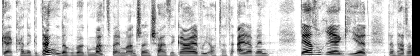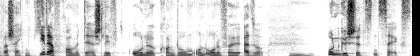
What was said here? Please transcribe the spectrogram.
gar keine Gedanken darüber gemacht, es war ihm anscheinend scheißegal, wo ich auch dachte, Alter, wenn der so reagiert, dann hat er wahrscheinlich mit jeder Frau, mit der er schläft, ohne Kondom und ohne, also ungeschützten Sex.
